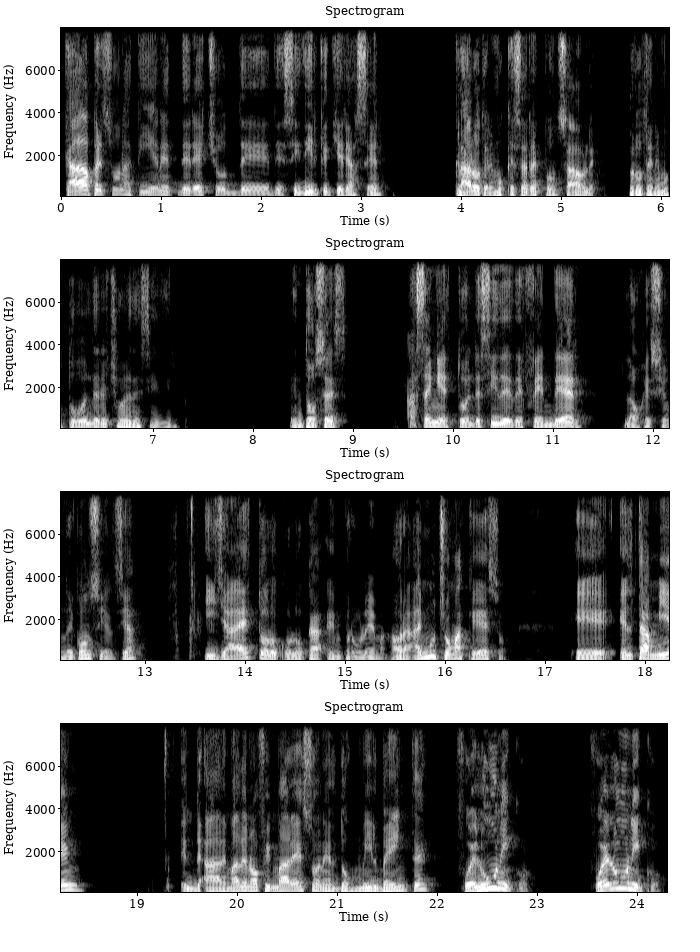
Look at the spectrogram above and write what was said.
Cada persona tiene derecho de decidir qué quiere hacer. Claro, tenemos que ser responsables, pero tenemos todo el derecho de decidir. Entonces, hacen esto, él decide defender la objeción de conciencia y ya esto lo coloca en problemas. Ahora, hay mucho más que eso. Eh, él también, además de no firmar eso en el 2020, fue el único, fue el único.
